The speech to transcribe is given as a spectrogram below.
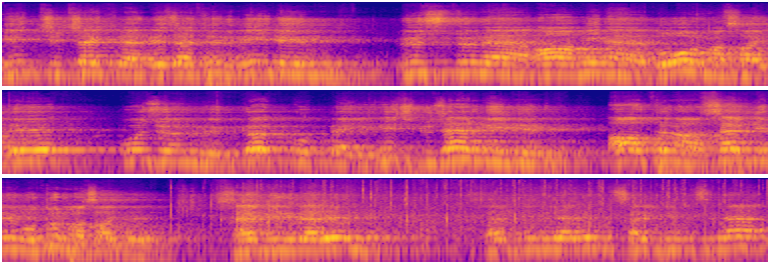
hiç çiçekle bezetir miydin? Üstüne amine doğurmasaydı, bu zümrüt gök kubbeyi hiç güzel miydin? Altına sevginin oturmasaydı. Sevgililerin sevgililerin sevgilisine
